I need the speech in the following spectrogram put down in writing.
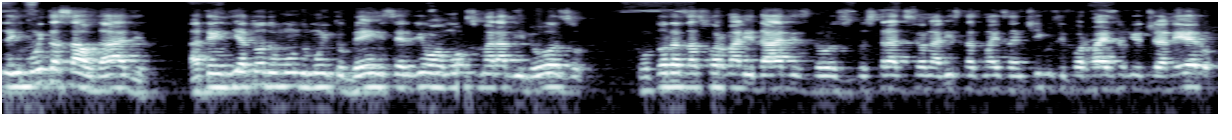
E muita saudade. Atendia todo mundo muito bem, servia um almoço maravilhoso, com todas as formalidades dos, dos tradicionalistas mais antigos e formais do Rio de Janeiro.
